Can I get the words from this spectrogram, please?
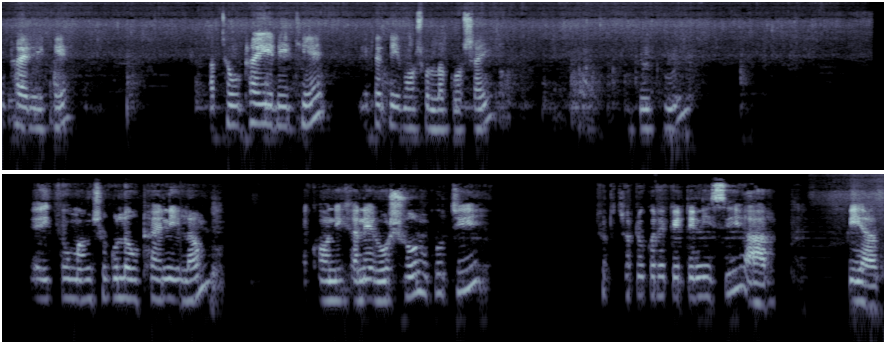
উঠায় রেখে। আচ্ছা উঠাই রেখে এটাতে মশলা কষাই। দেখুন। এই তো মাংসগুলো উঠায় নিলাম। এখন এখানে রসুন কুচি ছোট ছোট করে কেটে নিছি আর পেঁয়াজ।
